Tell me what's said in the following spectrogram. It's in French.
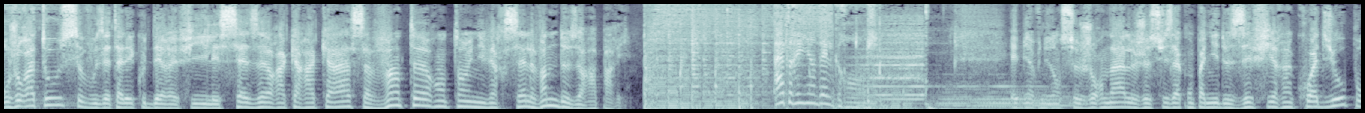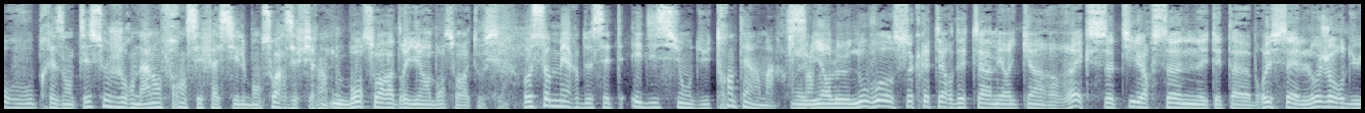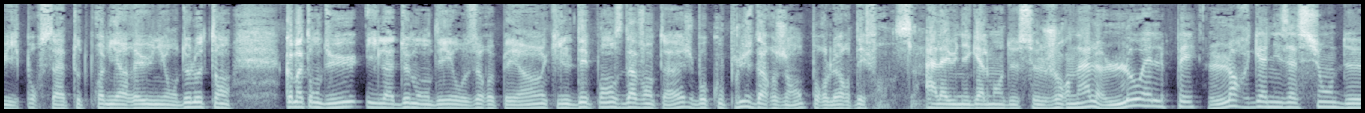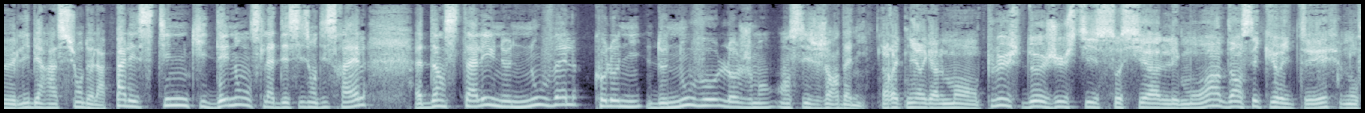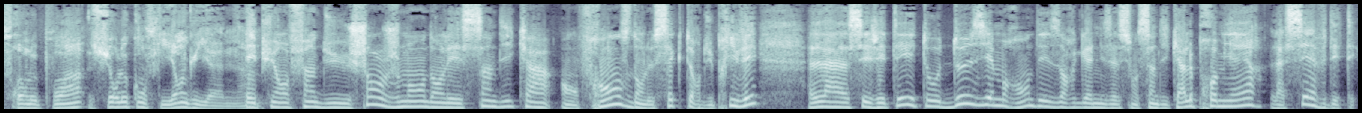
Bonjour à tous, vous êtes à l'écoute des RFI, il est 16h à Caracas, 20h en temps universel, 22h à Paris. Adrien Delgrange. Et bienvenue dans ce journal. Je suis accompagné de Zéphirin Quadio pour vous présenter ce journal en français facile. Bonsoir Zéphirin. Bonsoir Adrien, bonsoir à tous. Au sommaire de cette édition du 31 mars. Eh bien, le nouveau secrétaire d'État américain Rex Tillerson était à Bruxelles aujourd'hui pour sa toute première réunion de l'OTAN. Comme attendu, il a demandé aux Européens qu'ils dépensent davantage, beaucoup plus d'argent pour leur défense. À la une également de ce journal, l'OLP, l'organisation de libération de la Palestine qui dénonce la décision d'Israël d'installer une nouvelle colonie, de nouveaux logements en Cisjordanie. Retenir également plus de justice sociale et moins d'insécurité. Nous ferons le point sur le conflit en Guyane. Et puis enfin du changement dans les syndicats en France, dans le secteur du privé. La CGT est au deuxième rang des organisations syndicales. Première, la CFDT.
